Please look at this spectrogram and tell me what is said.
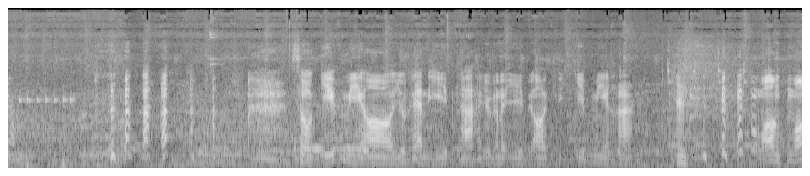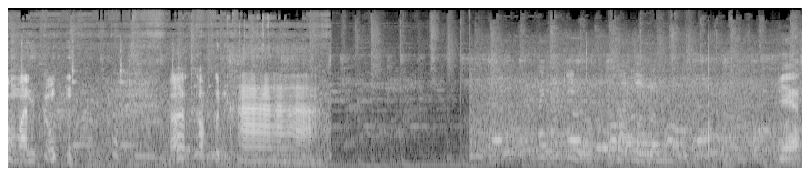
ย so give me all you can eat ค่ะ you gonna eat all give me ค่ะ มองมองมันกุ้งเออขอบคุณค่ะ ไม่ได้กลิ่นตัวเองำ yes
